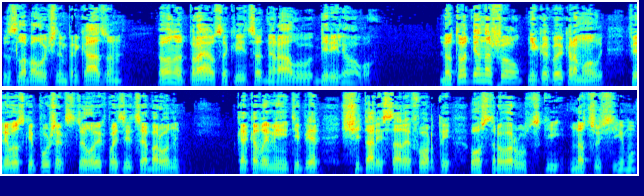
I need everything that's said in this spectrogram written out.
злополучным приказом он отправился к вице-адмиралу Берилеву. Но тот не нашел никакой крамолы в перевозке пушек с тыловых позиций обороны, каковыми теперь считались старые форты острова Русский на Цусиму.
